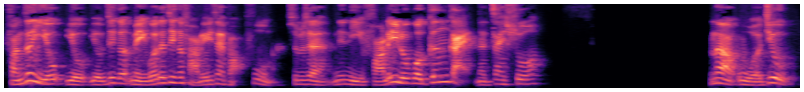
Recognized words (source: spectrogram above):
反正有有有这个美国的这个法律在保护嘛，是不是？那你法律如果更改，那再说。那我就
